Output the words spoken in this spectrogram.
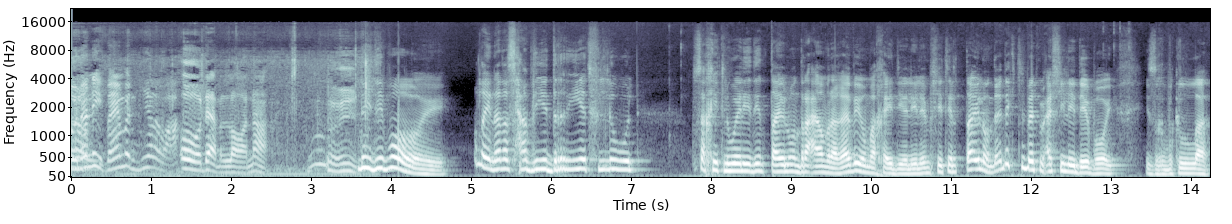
อ นั่นนี่แม่งเป็นเฮียอะไรวะ โอ้แดดมันร้อนอ่ะ ليدي بوي والله انا صحاب لي دريات في الاول بصح خيت الوالدين تايلاند راه عامره غبي وما خاي ديالي الا مشيتي لتايلاند عندك تبات مع شي ليدي بوي يزغبك الله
